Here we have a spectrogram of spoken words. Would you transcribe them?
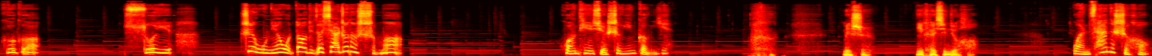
哥哥，所以这五年我到底在瞎折腾什么？黄天雪声音哽咽。没事，你开心就好。晚餐的时候，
